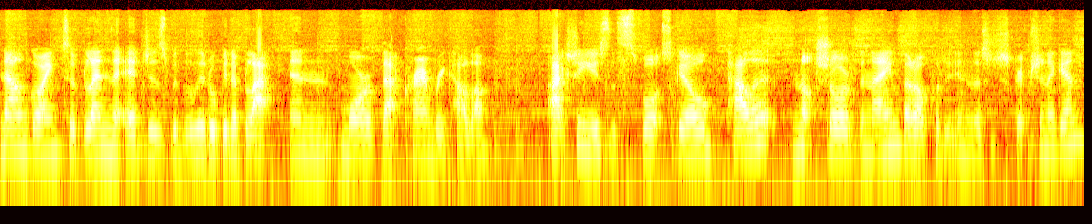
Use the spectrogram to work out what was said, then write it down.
Now I'm going to blend the edges with a little bit of black and more of that cranberry colour. I actually use the Sportsgirl palette, not sure of the name but I'll put it in the description again.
